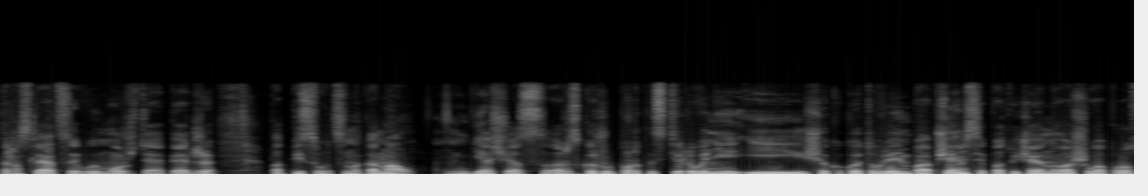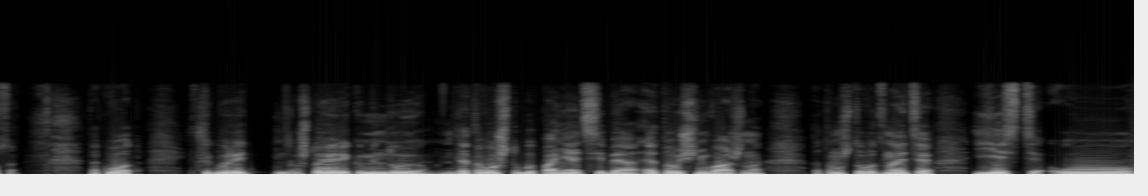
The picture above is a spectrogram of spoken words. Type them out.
трансляции, вы можете опять же подписываться на канал. Я сейчас расскажу про тестирование и еще какое-то время пообщаемся, поотвечаю на ваши вопросы. Так вот, если говорить, что я рекомендую для того, чтобы понять себя, это очень важно, потому что вот знаете, есть у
